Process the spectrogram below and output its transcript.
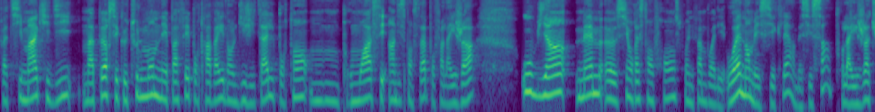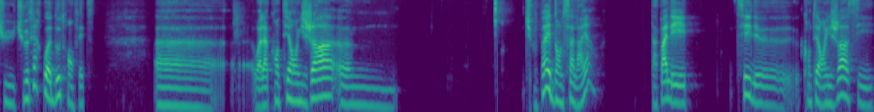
Fatima qui dit: «Ma peur, c'est que tout le monde n'est pas fait pour travailler dans le digital. Pourtant, pour moi, c'est indispensable pour faire l'AIJA ou bien même, si on reste en France pour une femme voilée». Ouais, non, mais c'est clair, ben, c'est ça pour l'AIJA. Tu veux faire quoi d'autre, en fait? voilà, quand tu es en hijab, tu peux pas être dans le salariat. Tu pas les tu sais, le quand tu es en c'est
